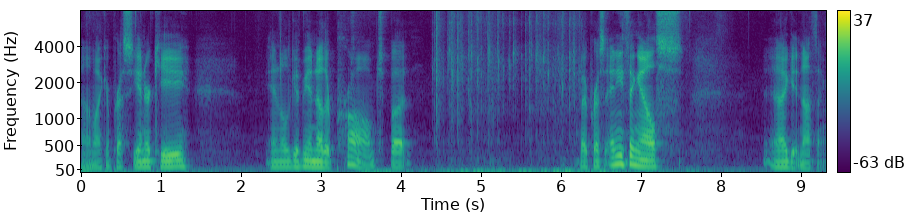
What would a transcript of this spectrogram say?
Um, I can press the enter key and it'll give me another prompt, but if I press anything else, I get nothing.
